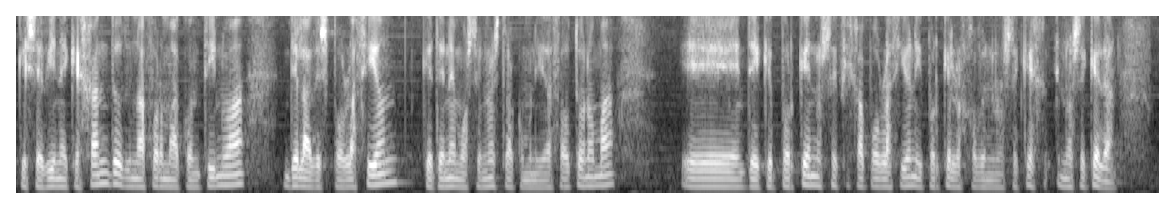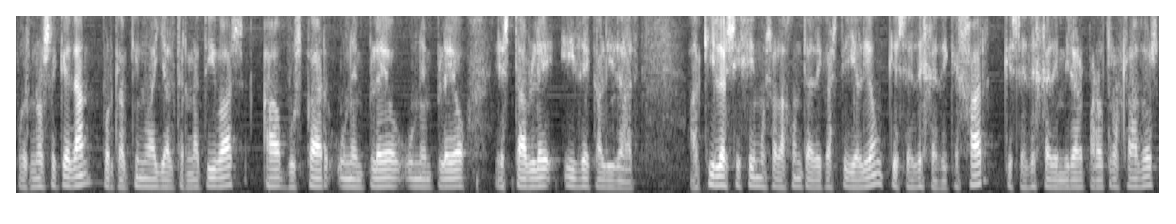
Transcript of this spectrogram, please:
que se viene quejando de una forma continua de la despoblación que tenemos en nuestra comunidad autónoma eh, de que por qué no se fija población y por qué los jóvenes no se, no se quedan. Pues no se quedan porque aquí no hay alternativas a buscar un empleo, un empleo estable y de calidad. Aquí le exigimos a la Junta de Castilla y León que se deje de quejar, que se deje de mirar para otros lados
